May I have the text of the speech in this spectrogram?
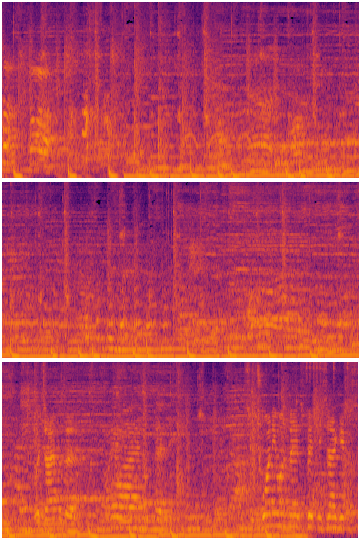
What time is it? 21.50. So 21 minutes, 50 seconds.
